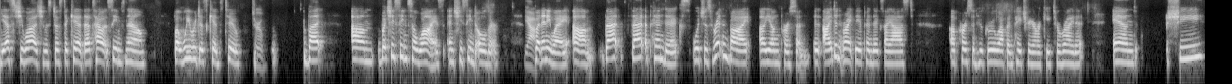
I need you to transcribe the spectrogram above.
Yes, she was. She was just a kid. That's how it seems now. But we were just kids too. True. But um, but she seemed so wise and she seemed older. Yeah. But anyway, um, that that appendix, which is written by a young person, it, I didn't write the appendix. I asked a person who grew up in patriarchy to write it, and she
